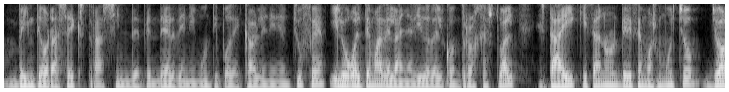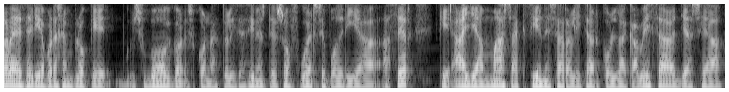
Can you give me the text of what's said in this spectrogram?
20 horas extras sin depender de ningún tipo de cable ni de enchufe. Y luego el tema del añadido del control gestual está ahí, quizá no lo utilicemos mucho. Yo agradecería, por ejemplo, que supongo que con actualizaciones de software se podría hacer, que haya más acciones a realizar con la cabeza, ya sea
